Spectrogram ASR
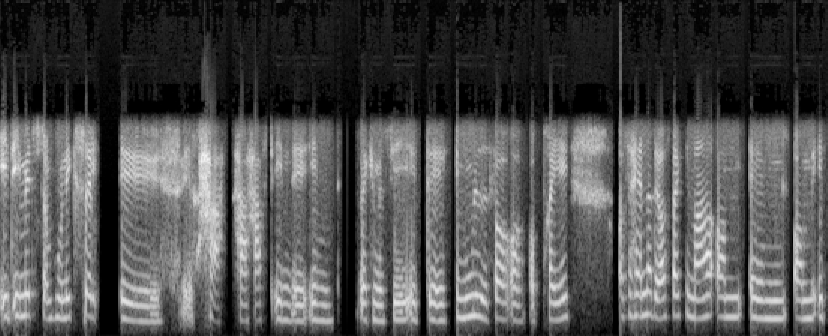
et image, som hun ikke selv øh, har, har haft en, øh, en, hvad kan man sige, et, øh, en mulighed for at, at præge. Og så handler det også rigtig meget om, øhm, om et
